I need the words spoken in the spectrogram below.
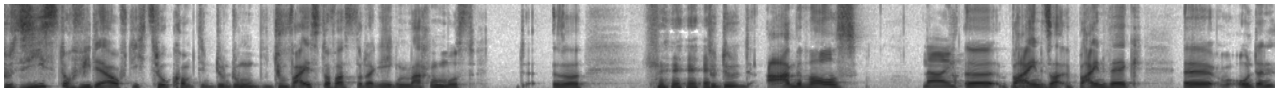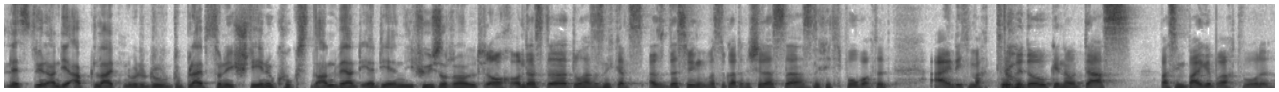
Du siehst doch, wie der auf dich zukommt. Du, du, du weißt doch, was du dagegen machen musst. Also, du, du Arme raus, Nein. äh, Bein, Bein weg äh, und dann lässt du ihn an dir abgleiten oder du, du bleibst doch nicht stehen und guckst ihn an, während er dir in die Füße rollt. Doch, und das da, du hast es nicht ganz, also deswegen, was du gerade gestellt hast, da hast du es nicht richtig beobachtet. Eigentlich macht Thibodeau genau das, was ihm beigebracht wurde.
